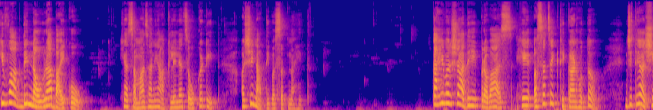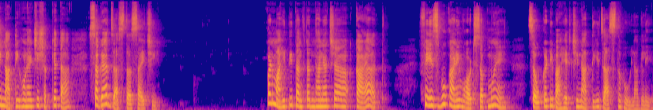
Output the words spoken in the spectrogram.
किंवा अगदी नवरा बायको ह्या समाजाने आखलेल्या चौकटीत अशी नाती बसत नाहीत. काही वर्षाआधी प्रवास हे असंच एक ठिकाण होतं जिथे अशी नाती होण्याची शक्यता सगळ्यात जास्त असायची. पण माहिती तंत्रज्ञानाच्या काळात फेसबुक आणि व्हॉट्सअपमुळे चौकटी बाहेरची नाती जास्त होऊ लागली.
